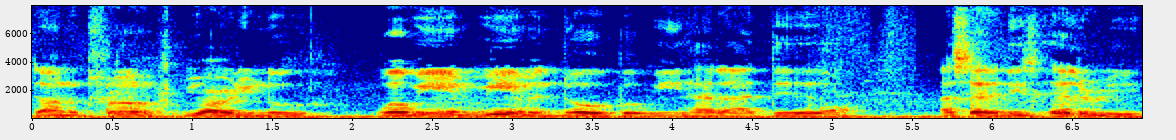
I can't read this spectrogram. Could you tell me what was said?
Donald Trump, we already knew. Well, we didn't, we didn't even know, but we had an idea. Yeah, I said at least Hillary,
